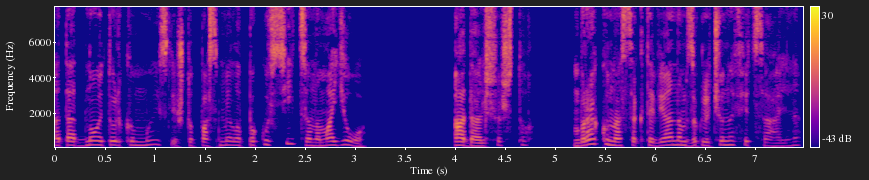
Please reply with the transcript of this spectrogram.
от одной только мысли, что посмела покуситься на мое. А дальше что? Брак у нас с Октавианом заключен официально.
